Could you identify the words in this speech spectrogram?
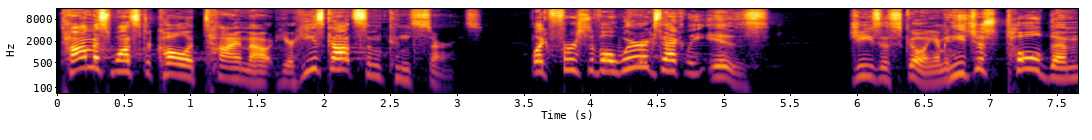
Thomas wants to call a timeout here. He's got some concerns. Like, first of all, where exactly is Jesus going? I mean, he's just told them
